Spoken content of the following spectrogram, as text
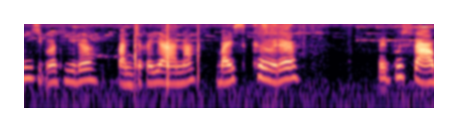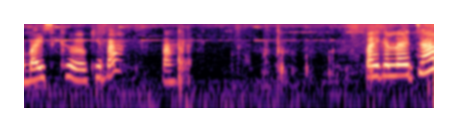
20 นาทีเด้อปั่นจักรยานนะไบส์เคิร์เด้อเป็นผู้สาวไบส์เคิร์โอเคปะไปไปกันเลยจ้า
